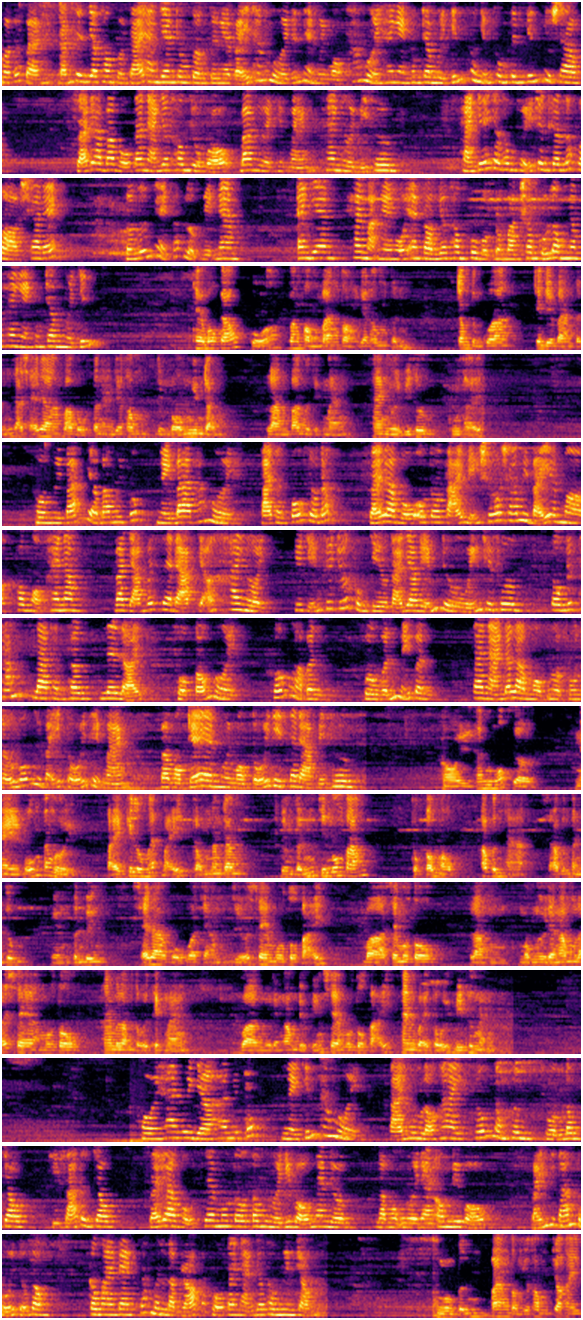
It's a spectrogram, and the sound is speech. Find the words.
Vâng và các bạn, bản tin giao thông vận tải An Giang trong tuần từ ngày 7 tháng 10 đến ngày 11 tháng 10 2019 có những thông tin chính như sau. Xảy ra 3 vụ tai nạn giao thông đường bộ, 3 người thiệt mạng, 2 người bị thương. Hạn chế giao thông thủy trên kênh Lấp Vò, Sa Đéc. Hưởng ứng Ngày Pháp luật Việt Nam. An Giang, khai mạc Ngày hội an toàn giao thông khu vực đồng bằng sông Cửu Long năm 2019. Theo báo cáo của Văn phòng Ban an toàn giao thông tỉnh, trong tuần qua, trên địa bàn tỉnh đã xảy ra 3 vụ tai nạn giao thông đường bộ nghiêm trọng, làm 3 người thiệt mạng, 2 người bị thương cụ thể. Hồi 18 giờ 30 phút ngày 3 tháng 10, tại thành phố Châu Đốc, xảy ra vụ ô tô tải biển số 67M0125 va chạm với xe đạp chở hai người di chuyển phía trước cùng chiều tại giao điểm đường Nguyễn Tri Phương, Tôn Đức Thắng, La Thành Thân, Lê Lợi thuộc tổ 10, khóm Hòa Bình, phường Vĩnh Mỹ Bình. Tai nạn đã làm một người phụ nữ 47 tuổi thiệt mạng và một trẻ em 11 tuổi đi xe đạp bị thương. Hồi 21 giờ ngày 4 tháng 10 tại km 7 cộng 500 đường tỉnh 948 thuộc tổ 1 ấp Vĩnh Hạ, xã Vĩnh Thành Trung, huyện Tịnh Biên xảy ra vụ va chạm giữa xe mô tô tải và xe mô tô làm một người đàn ông lái xe mô tô 25 tuổi thiệt mạng và người đàn ông điều khiển xe mô tô tải 27 tuổi bị thương nặng. Hồi 20 giờ 20 phút ngày 9 tháng 10, tại Hương Lộ 2, khóm Long Hưng, phường Long Châu, thị xã Tân Châu, xảy ra vụ xe mô tô tông người đi bộ ngang đường là một người đàn ông đi bộ 78 tuổi tử vong. Công an đang xác minh làm rõ các vụ tai nạn giao thông nghiêm trọng. Nguồn tin Ban an toàn giao thông cho hay,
